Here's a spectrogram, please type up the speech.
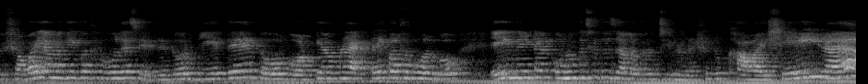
তো সবাই আমাকে এই কথা বলেছে যে তোর বিয়েতে তোর বরকে আমরা একটাই কথা বলব, এই মেয়েটার কোনো কিছুতে জ্বালাতন ছিল না, শুধু খাওয়াই সেই রায়া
